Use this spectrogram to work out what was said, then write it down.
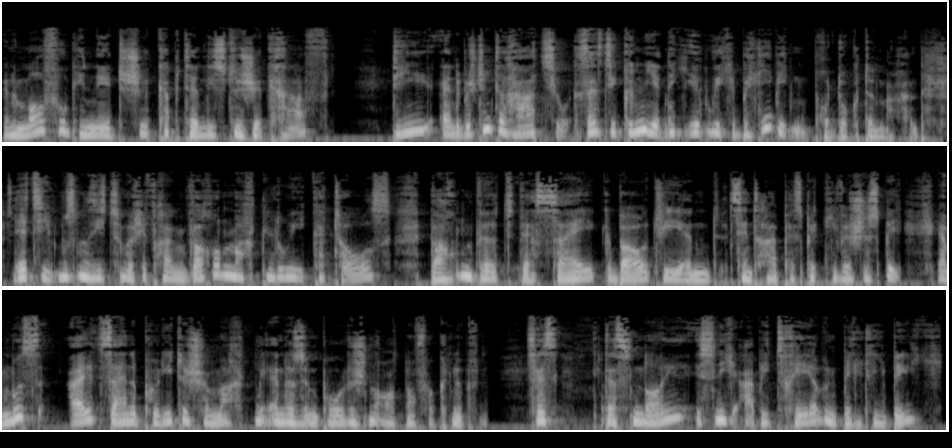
Eine morphogenetische, kapitalistische Kraft, die eine bestimmte Ratio, das heißt, sie können jetzt nicht irgendwelche beliebigen Produkte machen. Letztlich muss man sich zum Beispiel fragen, warum macht Louis XIV, warum wird Versailles gebaut wie ein zentralperspektivisches Bild? Er muss all seine politische Macht mit einer symbolischen Ordnung verknüpfen. Das heißt, das Neue ist nicht arbiträr und beliebig,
